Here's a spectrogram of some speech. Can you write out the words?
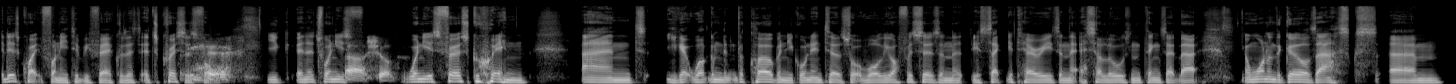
It is quite funny to be fair because it's, it's Chris's fault. You and it's when you oh, sure. when you first go in and you get welcomed into the club and you're going into sort of all the officers and the, the secretaries and the SLOs and things like that. And one of the girls asks, um,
